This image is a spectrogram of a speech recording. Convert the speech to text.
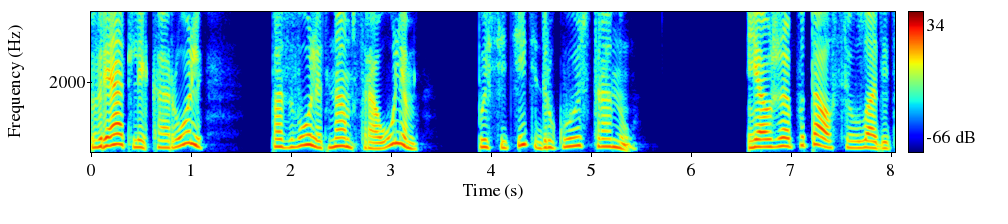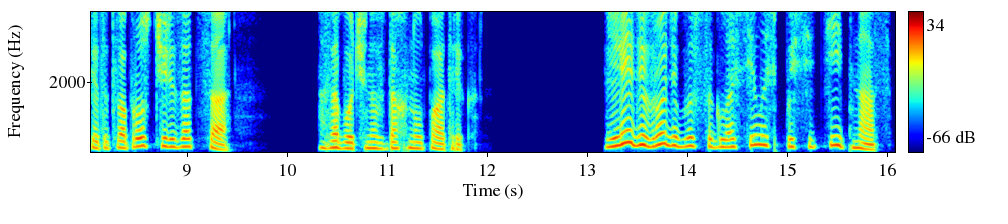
Вряд ли король позволит нам с Раулем посетить другую страну. Я уже пытался уладить этот вопрос через отца, озабоченно вздохнул Патрик. Леди вроде бы согласилась посетить нас.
